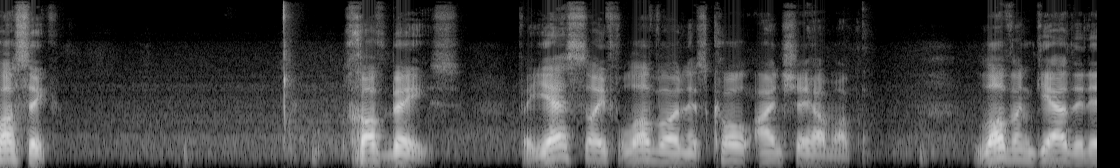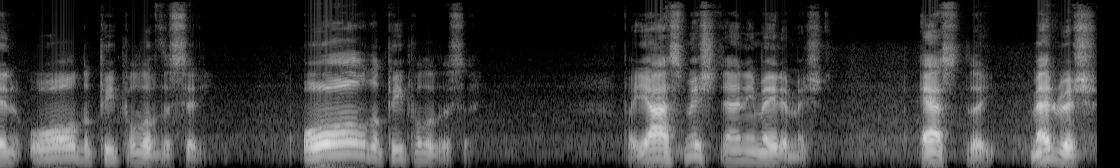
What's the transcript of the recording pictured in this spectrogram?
Pasik Chav Beis. Vayesaif Lavan is called Anshe Hamakom. Lavan gathered in all the people of the city. All the people of the city. Vayas mishteh, and he made a mishteh. Asked the Medrash,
